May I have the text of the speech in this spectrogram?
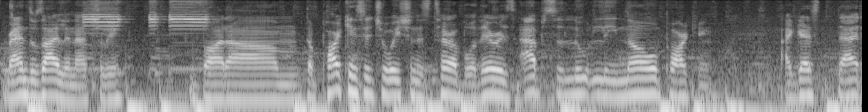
Randall's Island actually. But um, the parking situation is terrible. There is absolutely no parking. I guess that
